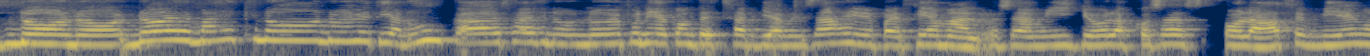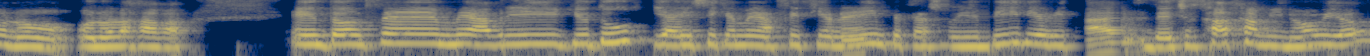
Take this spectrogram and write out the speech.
No, no, no, además es que no, no me metía nunca, ¿sabes? No, no, me ponía a contestar ya mensajes y me parecía mal. O sea, a mí yo las cosas o las haces bien o no, o no las hagas. Entonces me abrí YouTube y ahí sí que me aficioné y empecé a subir vídeos y tal. De hecho, estaba mi novio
